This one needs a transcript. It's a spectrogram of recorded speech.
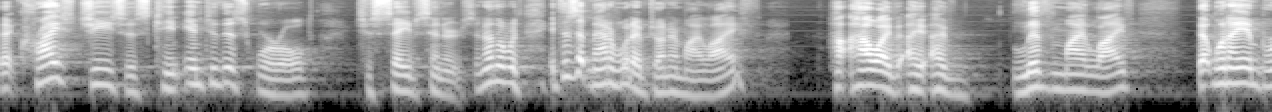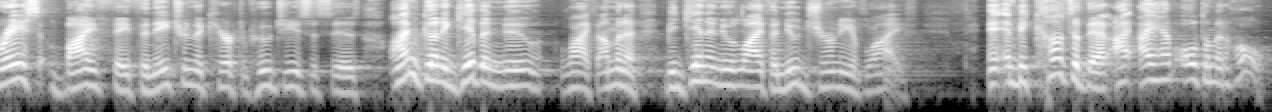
that Christ Jesus came into this world to save sinners. In other words, it doesn't matter what I've done in my life, how I've, I've lived my life, that when I embrace by faith the nature and the character of who Jesus is, I'm going to give a new life. I'm going to begin a new life, a new journey of life. And because of that, I have ultimate hope.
